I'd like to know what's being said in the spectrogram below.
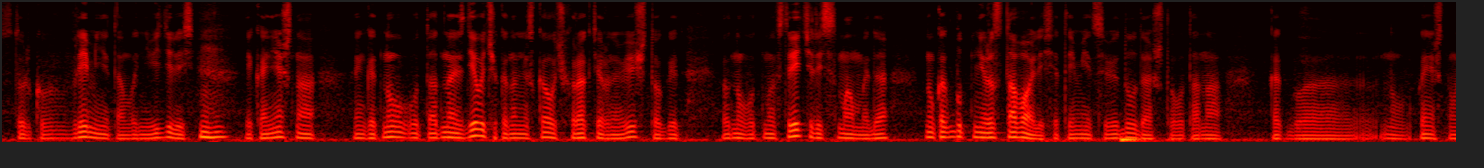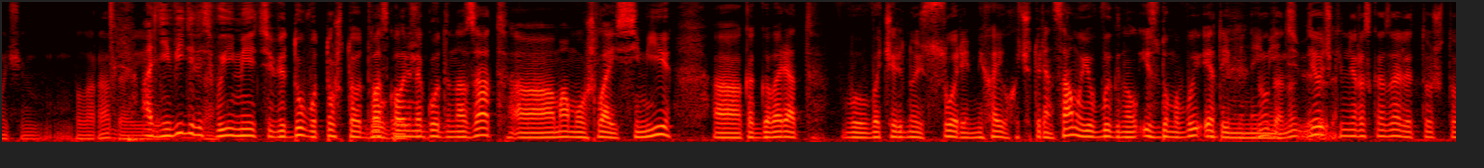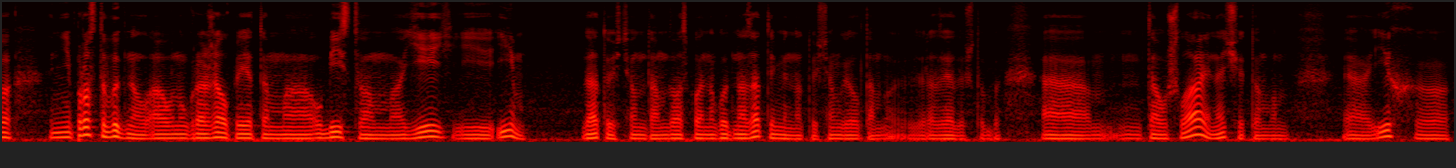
столько времени там вы не виделись. Угу. И, конечно, они говорят, ну, вот одна из девочек, она мне сказала очень характерную вещь, что, говорит, ну, вот мы встретились с мамой, да, ну, как будто не расставались, это имеется в виду, да, что вот она как бы, ну, конечно, очень была рада. И, а не виделись, да. вы имеете в виду вот то, что два с половиной года назад а, мама ушла из семьи, а, как говорят в, в очередной ссоре Михаил Хачатурян сам ее выгнал из дома. Вы это именно ну, имеете да, ну, виду? Девочки да? мне рассказали то, что не просто выгнал, а он угрожал при этом а, убийством ей и им. Да, то есть он там два с половиной года назад именно, то есть он говорил там из разряда, чтобы э, та ушла, иначе там он э, их э,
